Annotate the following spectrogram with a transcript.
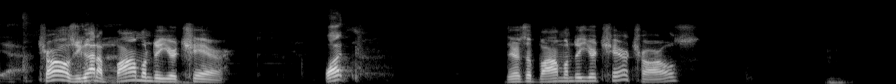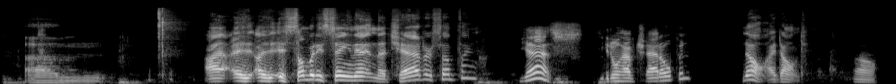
yeah. Charles, you got a Uh, bomb under your chair. What? There's a bomb under your chair, Charles. Um, I, I, I is somebody saying that in the chat or something? Yes. You don't have chat open? No, I don't. Oh.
